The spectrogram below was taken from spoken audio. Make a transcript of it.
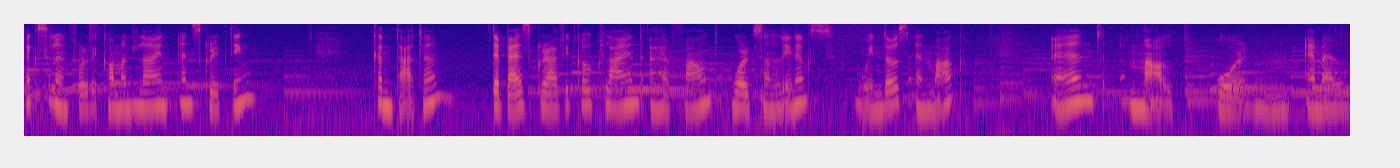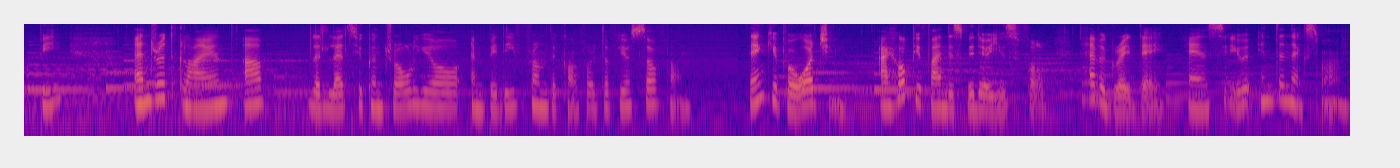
excellent for the command line and scripting. Cantata, the best graphical client I have found, works on Linux, Windows and Mac. And MALP or MLP, Android client app that lets you control your MPD from the comfort of your sofa. Thank you for watching. I hope you find this video useful. Have a great day and see you in the next one.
